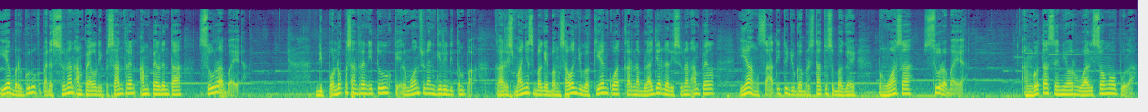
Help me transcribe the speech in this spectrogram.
ia berguru kepada Sunan Ampel di pesantren Ampel Denta, Surabaya. Di pondok pesantren itu, keilmuan Sunan Giri ditempa. Karismanya sebagai bangsawan juga kian kuat karena belajar dari Sunan Ampel yang saat itu juga berstatus sebagai penguasa Surabaya. Anggota senior Wali Songo pula.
